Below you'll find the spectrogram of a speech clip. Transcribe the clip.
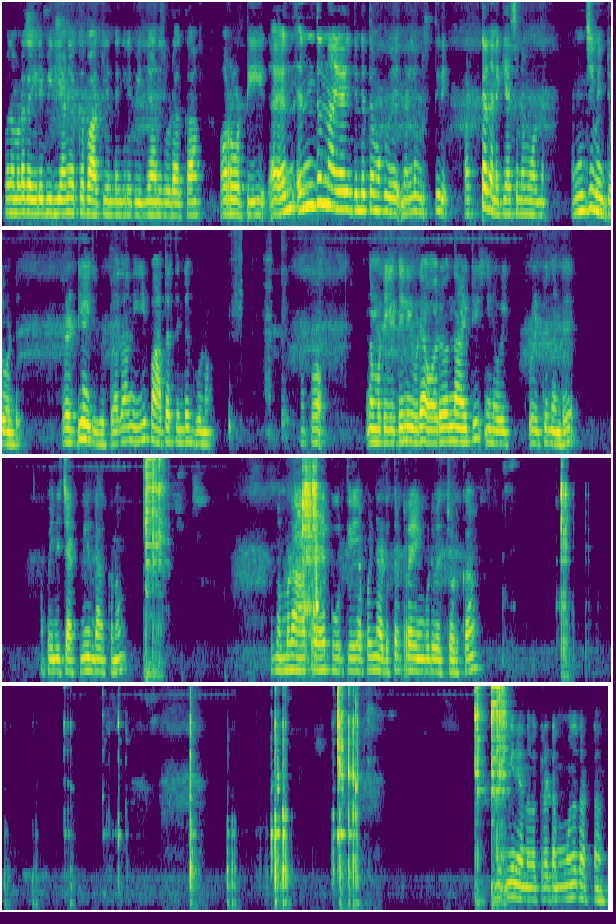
അപ്പോൾ നമ്മുടെ കയ്യിൽ ബിരിയാണിയൊക്കെ ബാക്കിയുണ്ടെങ്കിൽ ബിരിയാണി ചൂടാക്കാം ഒറോട്ടി എന്തെന്നായാൽ ഇതിന്റെ അകത്ത് നമുക്ക് നല്ല വൃത്തിയിൽ പെട്ടെന്ന് ഗ്യാസിന്റെ മുകളിൽ അഞ്ച് മിനിറ്റ് കൊണ്ട് റെഡി ആയിട്ട് കിട്ടും. അതാണ് ഈ പാത്രത്തിന്റെ ഗുണം. അപ്പോൾ നമ്മുടെ ഇഡലി ഇവിടെ ഓരോന്നായിട്ട് ഇങ്ങനെ ഒഴി ഒഴിക്കുന്നുണ്ട്. അപ്പോൾ ഇനി ചട്നി ഉണ്ടാക്കണം. നമ്മുടെ ആ ട്രേ പൂർത്തിയായി. അപ്പോൾ ഇനി അടുത്ത ട്രേയും കൂടി വെച്ചു കൊടുക്കാം. ഇങ്ങനെയാണ് വെക്കലട്ടോ മൂന്ന് തട്ടാണ്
